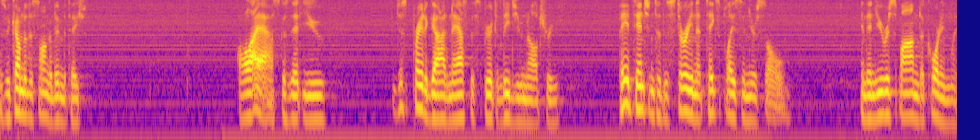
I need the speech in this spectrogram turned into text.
As we come to the song of invitation, all I ask is that you just pray to God and ask the Spirit to lead you in all truth. Pay attention to the stirring that takes place in your soul, and then you respond accordingly.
